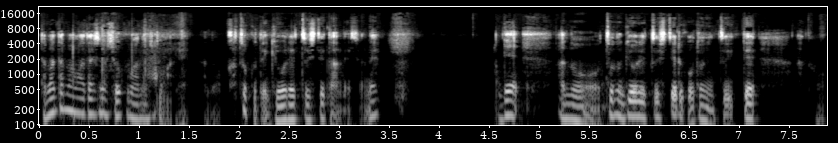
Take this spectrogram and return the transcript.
たまたま私の職場の人がね、あの、家族で行列してたんですよね。で、あの、その行列してることについて、あの、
